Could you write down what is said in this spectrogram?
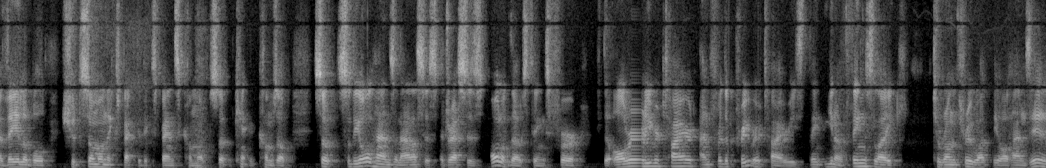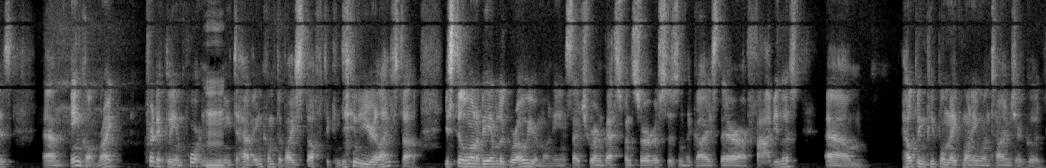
available should some unexpected expense come up. So comes up. So so the all hands analysis addresses all of those things for the already retired and for the pre-retirees. Think, you know, things like to run through what the all hands is um, income, right? Critically important. Mm. You need to have income to buy stuff to continue your lifestyle. You still want to be able to grow your money. And South Shore Investment Services and the guys there are fabulous, um, helping people make money when times are good.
